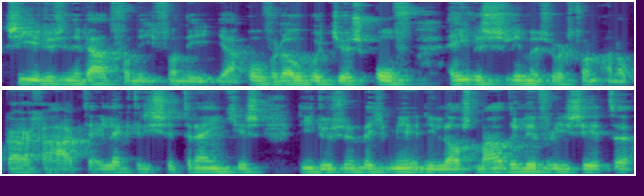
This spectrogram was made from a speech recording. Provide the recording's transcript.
zie je dus inderdaad van die, van die ja, of robotjes of hele slimme soort van aan elkaar gehaakte elektrische treintjes, die dus een beetje meer in die last mile delivery zitten.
